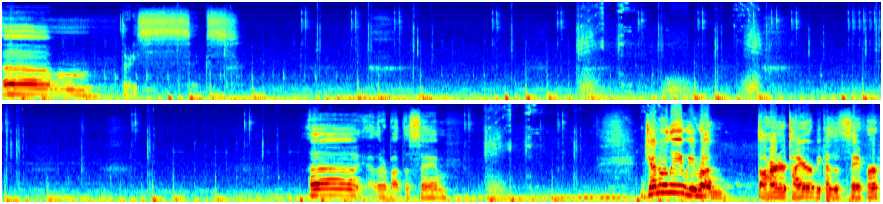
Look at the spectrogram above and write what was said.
Um, 36. Uh, yeah, they're about the same. Generally, we run the harder tire because it's safer.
